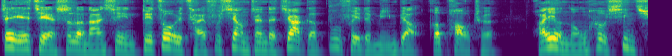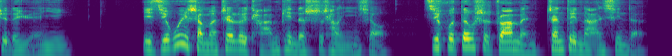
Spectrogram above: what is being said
这也解释了男性对作为财富象征的价格不菲的名表和跑车。怀有浓厚兴趣的原因，以及为什么这类产品的市场营销几乎都是专门针对男性的。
